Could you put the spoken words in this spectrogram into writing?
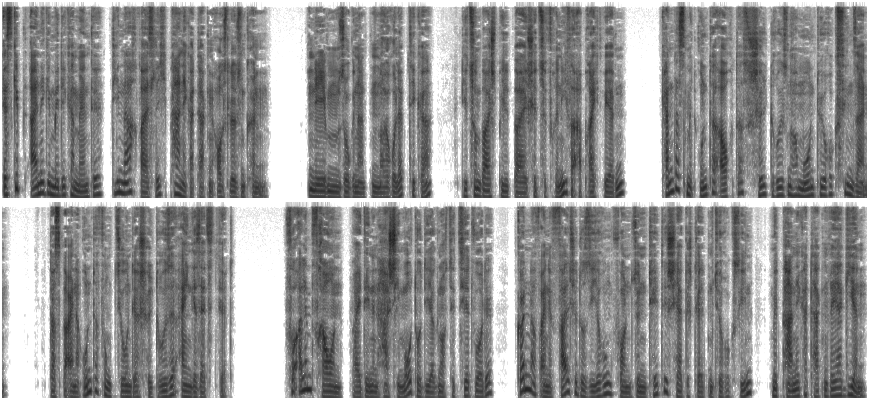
Es gibt einige Medikamente, die nachweislich Panikattacken auslösen können. Neben sogenannten Neuroleptika, die zum Beispiel bei Schizophrenie verabreicht werden, kann das mitunter auch das Schilddrüsenhormon Thyroxin sein, das bei einer Unterfunktion der Schilddrüse eingesetzt wird. Vor allem Frauen, bei denen Hashimoto diagnostiziert wurde, können auf eine falsche Dosierung von synthetisch hergestelltem Thyroxin mit Panikattacken reagieren.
